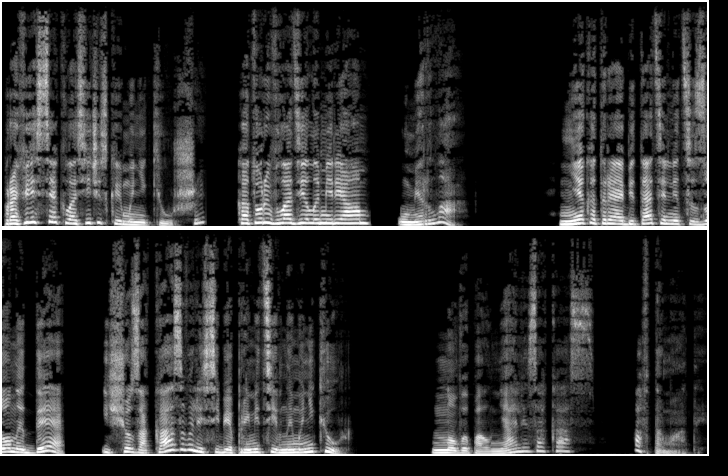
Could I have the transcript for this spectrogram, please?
Профессия классической маникюрши, которой владела Мириам, умерла. Некоторые обитательницы зоны «Д» еще заказывали себе примитивный маникюр, но выполняли заказ автоматы.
